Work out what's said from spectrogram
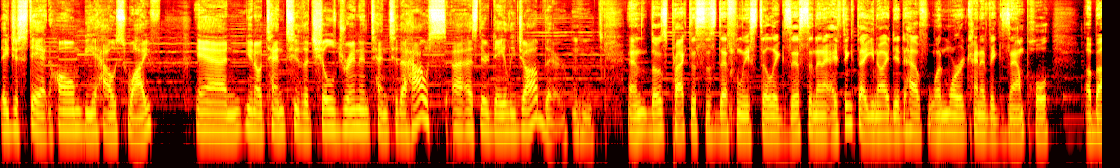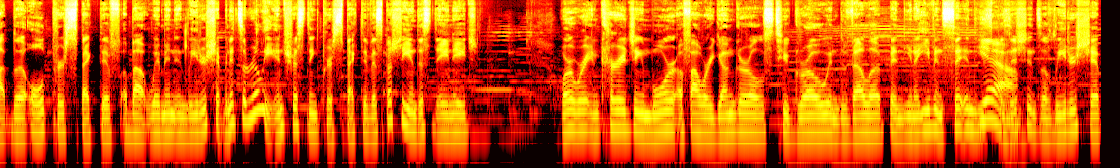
they just stay at home be a housewife and you know tend to the children and tend to the house uh, as their daily job there. And those practices definitely still exist. And I think that you know I did have one more kind of example about the old perspective about women in leadership, and it's a really interesting perspective, especially in this day and age where we're encouraging more of our young girls to grow and develop and you know even sit in these Yeah. positions of leadership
